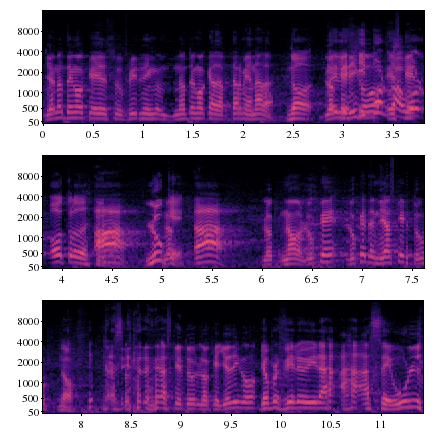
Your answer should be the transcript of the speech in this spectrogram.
Yo no tengo que sufrir, no tengo que adaptarme a nada. No, Lo que elegí digo por es que- favor otro destino. ¡Ah! Luque. Lo- ¡Ah! Lo- no, Luque, Luque tendrías que ir tú. No. tendrías que ir tú. Lo que yo digo... Yo prefiero ir a, a- a Seúl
